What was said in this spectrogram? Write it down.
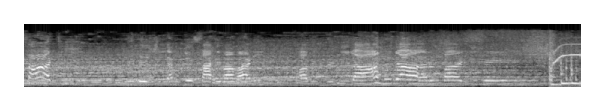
साठी निलेश लंके साहेबावाणी भावी पिढीला आमदार पाहिजे.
